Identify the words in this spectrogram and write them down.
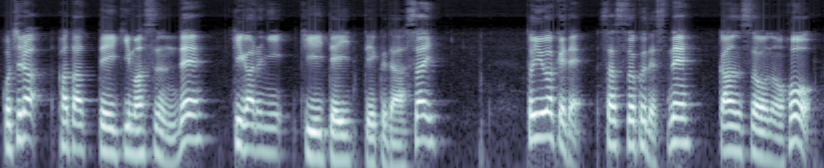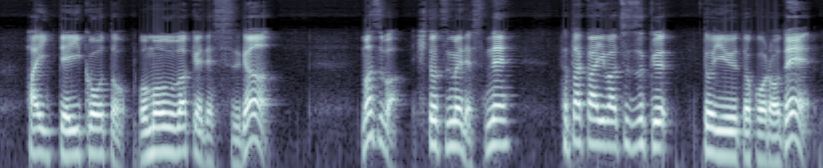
こちら、語っていきますんで、気軽に聞いていってください。というわけで、早速ですね、感想の方、入っていこうと思うわけですが、まずは一つ目ですね。戦いは続くというところで、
